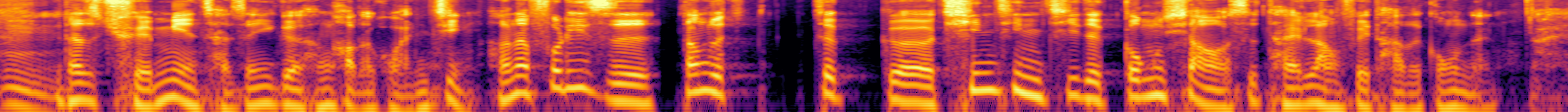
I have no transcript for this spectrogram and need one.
嗯，它是全面产生一个很好的环境。好，那负离子当做这个清净机的功效是太浪费它的功能。哎。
